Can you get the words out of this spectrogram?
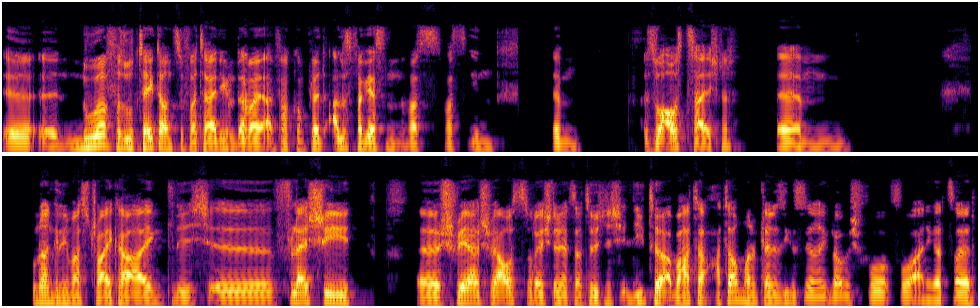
äh, äh, nur versucht, Takedowns zu verteidigen und dabei einfach komplett alles vergessen, was was ihn ähm, so auszeichnet. Ähm, unangenehmer Striker eigentlich, äh, flashy, äh, schwer schwer auszurechnen, jetzt natürlich nicht Elite, aber hatte hatte auch mal eine kleine Siegesserie, glaube ich, vor vor einiger Zeit.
